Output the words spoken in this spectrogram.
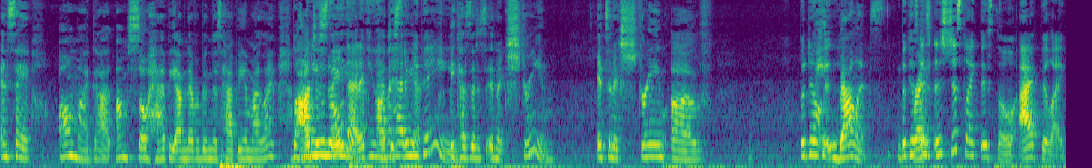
and say, "Oh my God, I'm so happy! I've never been this happy in my life." But how do you just know that here. if you I'll haven't had any here." pain? Because it's an extreme. It's an extreme of But no, it- uh, balance. Because right? it's, it's just like this though i feel like.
